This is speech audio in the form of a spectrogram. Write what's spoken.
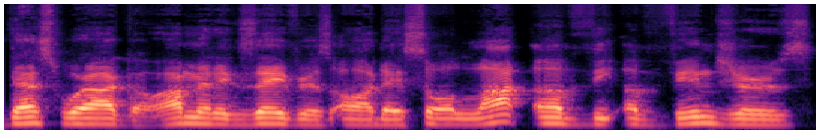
that's where I go. I'm at Xavier's all day. So a lot of the Avengers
